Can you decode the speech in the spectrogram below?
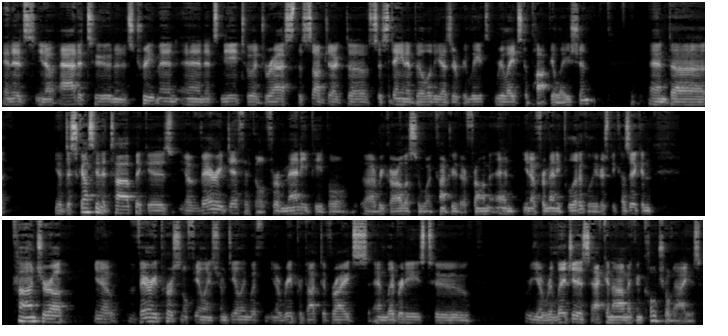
in its, you know, attitude and its treatment and its need to address the subject of sustainability as it relates relates to population. And uh, you know, discussing the topic is, you know, very difficult for many people, uh, regardless of what country they're from, and you know, for many political leaders because it can conjure up you know, very personal feelings from dealing with, you know, reproductive rights and liberties to, you know, religious, economic, and cultural values.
